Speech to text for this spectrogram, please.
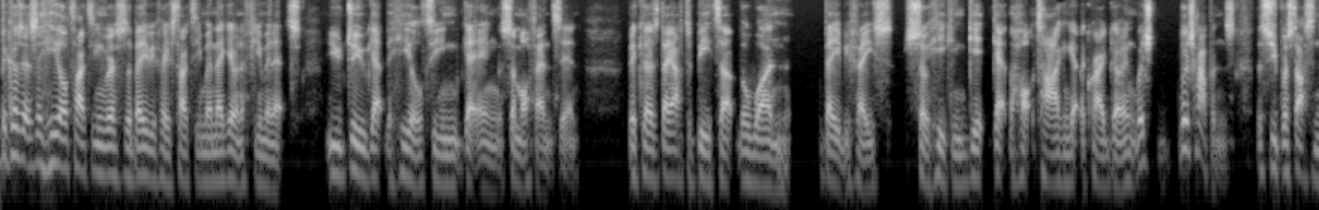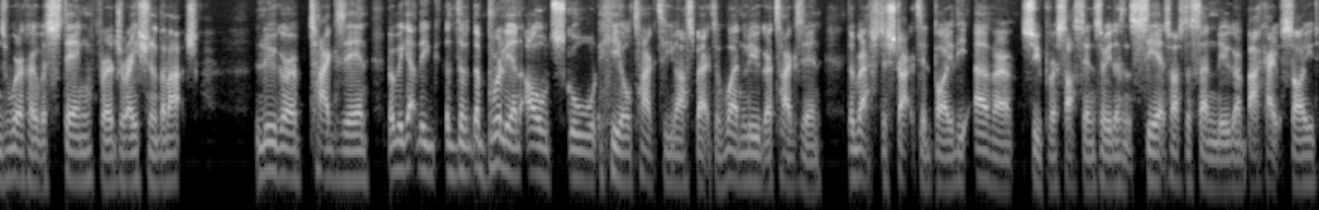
because it's a heel tag team versus a babyface tag team, and they're given a few minutes, you do get the heel team getting some offense in because they have to beat up the one babyface so he can get get the hot tag and get the crowd going, which which happens. The Super Assassins work over Sting for a duration of the match. Luger tags in, but we get the, the the brilliant old school heel tag team aspect of when Luger tags in, the ref's distracted by the other super assassin, so he doesn't see it, so has to send Luger back outside.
